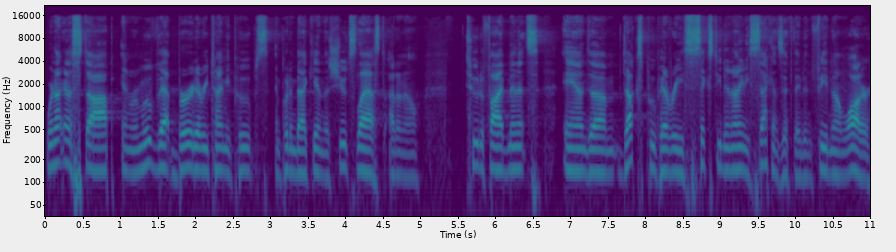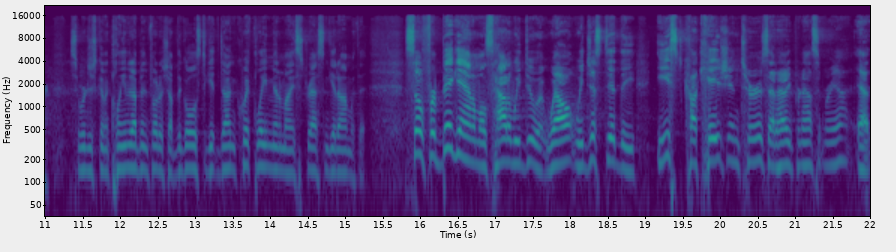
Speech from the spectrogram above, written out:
We're not going to stop and remove that bird every time he poops and put him back in. The shoots last, I don't know, two to five minutes. And um, ducks poop every 60 to 90 seconds if they've been feeding on water. So we're just going to clean it up in Photoshop. The goal is to get done quickly, minimize stress, and get on with it. So for big animals, how do we do it? Well, we just did the East Caucasian tur. Is that how you pronounce it, Maria? At,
